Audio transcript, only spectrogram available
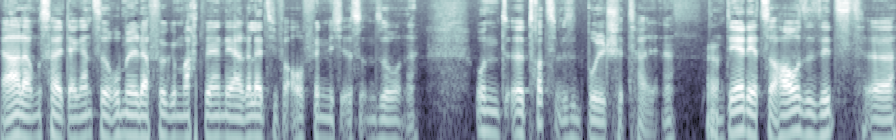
Ja, da muss halt der ganze Rummel dafür gemacht werden, der ja relativ aufwendig ist und so. Ne? Und äh, trotzdem ist es Bullshit halt. Ne? Und der, der zu Hause sitzt äh,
